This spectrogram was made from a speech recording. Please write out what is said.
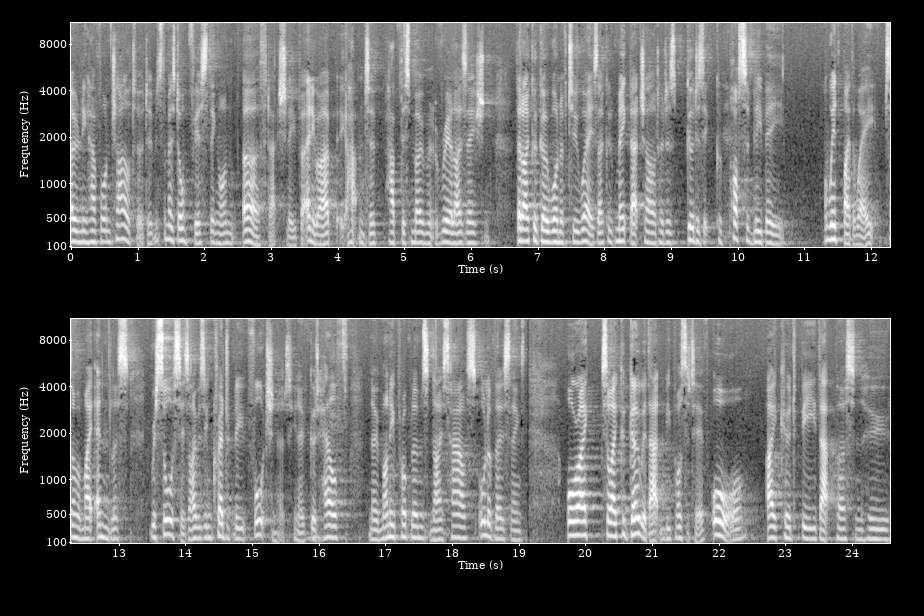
only have one childhood it's the most obvious thing on earth actually but anyway i happened to have this moment of realization that i could go one of two ways i could make that childhood as good as it could possibly be with by the way some of my endless resources i was incredibly fortunate you know good health no money problems, nice house, all of those things. Or I, so I could go with that and be positive, or I could be that person who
